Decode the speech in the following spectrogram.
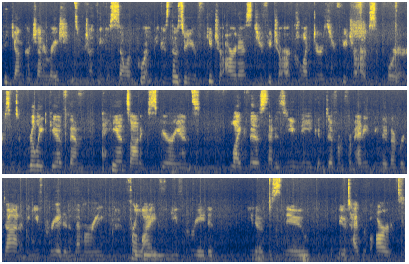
the younger generations, which I think is so important because those are your future artists, your future art collectors, your future art supporters, and to really give them a hands-on experience like this that is unique and different from anything they've ever done. I mean, you've created a memory for life, and you've created, you know, this new new type of art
